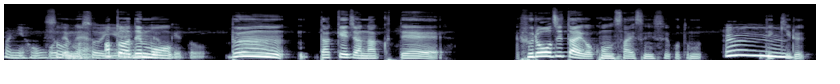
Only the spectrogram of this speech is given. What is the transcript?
まあ日本語でもそうういう意味あとはでも。文だけじゃなくて、フロー自体がコンサイスにすることもうん。できる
